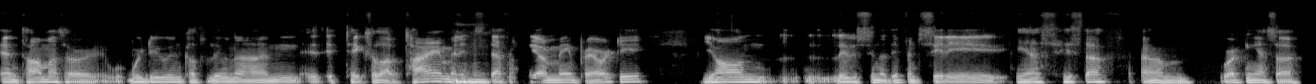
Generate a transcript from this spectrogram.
and Thomas are, we're doing Cult Luna and it, it, takes a lot of time and mm-hmm. it's definitely our main priority. Jan lives in a different city. He has his stuff, um, working as a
